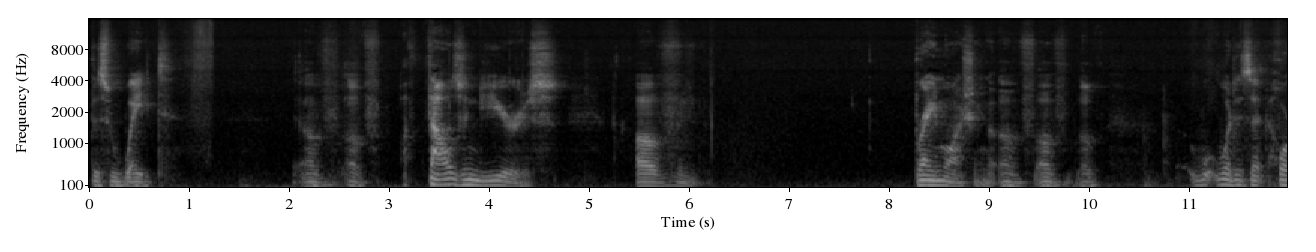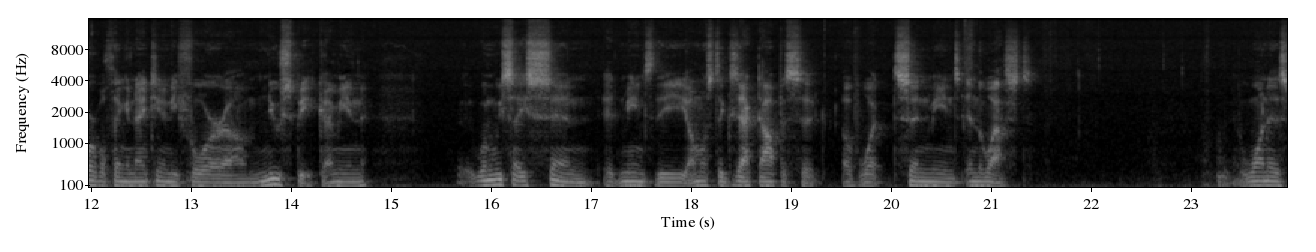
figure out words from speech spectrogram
this weight of of a thousand years of brainwashing of of, of what is that horrible thing in 1984, um, newspeak? I mean when we say sin it means the almost exact opposite of what sin means in the west. One is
